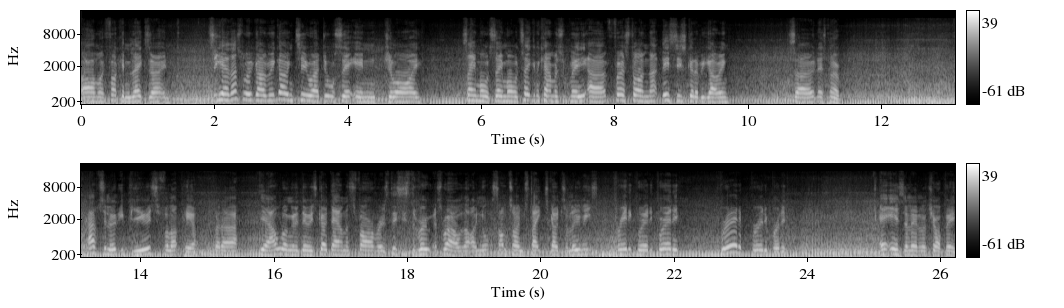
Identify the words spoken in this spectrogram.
Oh my fucking legs are hurting. So yeah that's where we're going. We're going to uh, Dorset in July same old same old. Taking the cameras with me. Uh, first time that this is going to be going. So let's know absolutely beautiful up here. But uh, yeah all I'm going to do is go down as far as this is the route as well that I sometimes take to go to Loomies pretty pretty pretty pretty pretty pretty. It is a little choppy.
